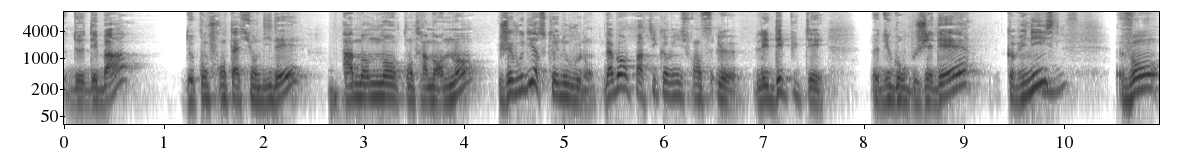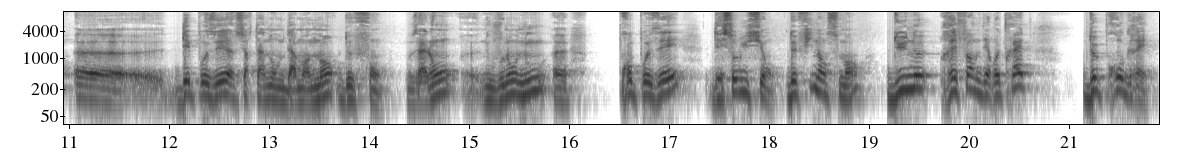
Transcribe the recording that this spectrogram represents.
de débat, de confrontation d'idées, amendement contre amendement. Je vais vous dire ce que nous voulons. D'abord, le Parti communiste français, les députés du groupe GDR, communistes, vont euh, déposer un certain nombre d'amendements de fonds. Nous, allons, euh, nous voulons, nous, euh, proposer des solutions de financement d'une réforme des retraites de progrès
